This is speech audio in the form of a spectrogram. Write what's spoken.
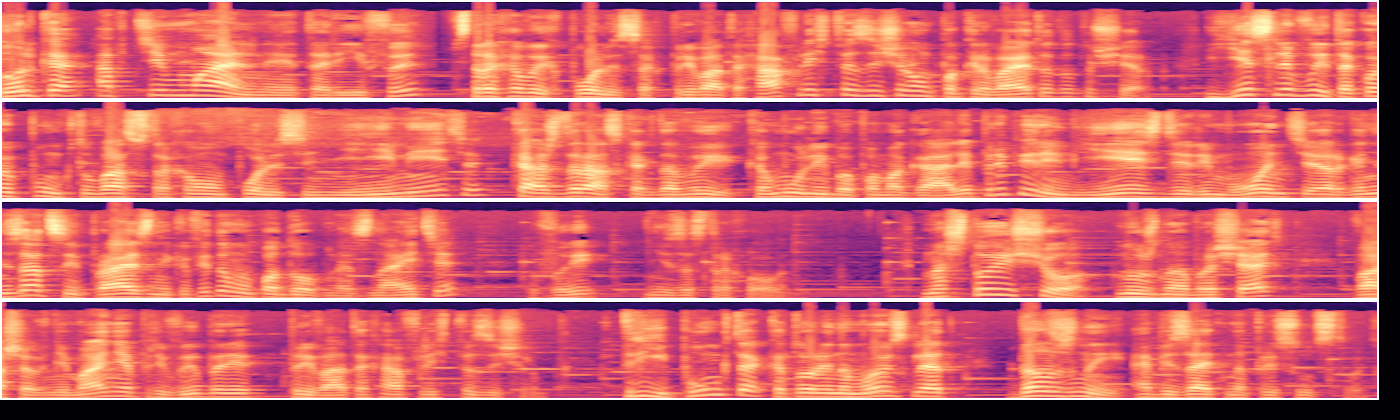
только оптимальные тарифы в страховых полисах приватных Haftpflichtversicherung покрывают этот ущерб. Если вы такой пункт у вас в страховом полисе не имеете, каждый раз, когда вы кому-либо помогали при переезде, ремонте, организации праздников и тому подобное, знайте, вы не застрахованы. На что еще нужно обращать ваше внимание при выборе приватных Haftpflichtversicherung? Три пункта, которые, на мой взгляд, должны обязательно присутствовать.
